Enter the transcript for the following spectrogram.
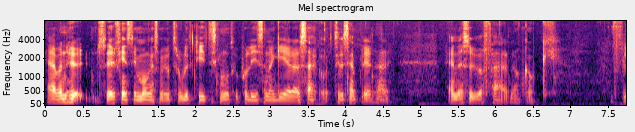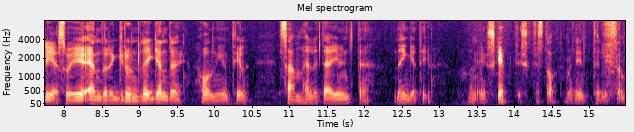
även hur, så det finns det många som är otroligt kritiska mot hur polisen agerar. Särskilt, till exempel i den här NSU-affären och, och fler så är ändå den grundläggande hållningen till samhället är ju inte negativ. Man är skeptisk till staten men inte liksom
